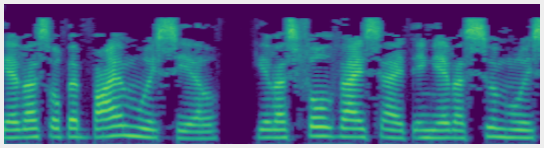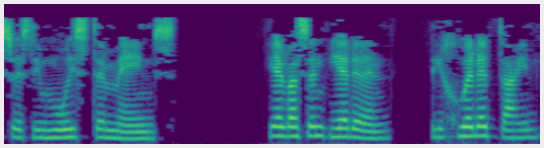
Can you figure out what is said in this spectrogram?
jy was op een baie mooi seel, jy was vol wijsheid en jy was so mooi soos die mooiste mens. Jy was in Eden, die goede tuin,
